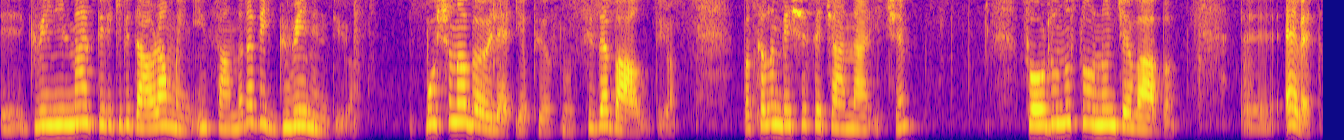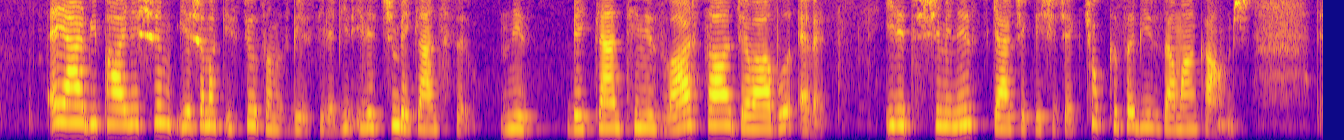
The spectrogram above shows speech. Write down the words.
E, güvenilmez biri gibi davranmayın insanlara ve güvenin diyor. Boşuna böyle yapıyorsunuz. Size bağlı diyor. Bakalım beşi seçenler için. Sorduğunuz sorunun cevabı. Ee, evet, eğer bir paylaşım yaşamak istiyorsanız birisiyle bir iletişim beklentisiniz beklentiniz varsa cevabı evet. İletişiminiz gerçekleşecek. Çok kısa bir zaman kalmış. Ee,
